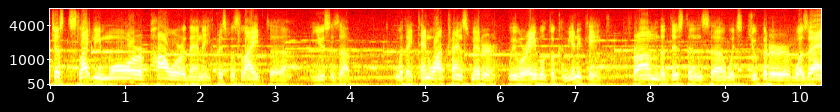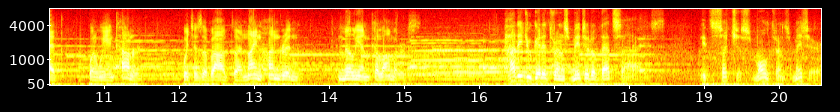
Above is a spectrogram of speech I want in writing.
just slightly more power than a Christmas light uh, uses up. With a 10 watt transmitter, we were able to communicate from the distance uh, which Jupiter was at when we encountered, which is about uh, 900 million kilometers. How did you get a transmitter of that size? It's such a small transmitter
